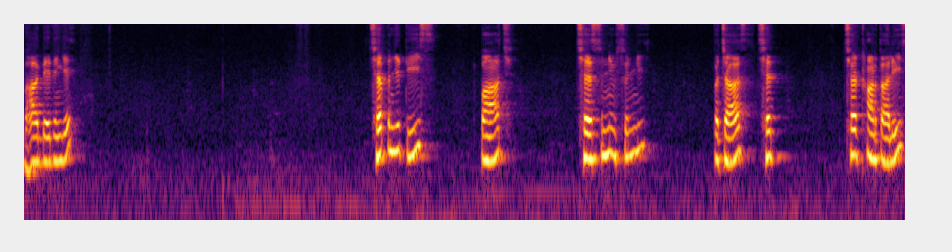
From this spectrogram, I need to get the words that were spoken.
भाग दे देंगे। छः पंजे तीस, पाँच छः शून्य शून्य, पचास छ छठ अड़तालीस,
